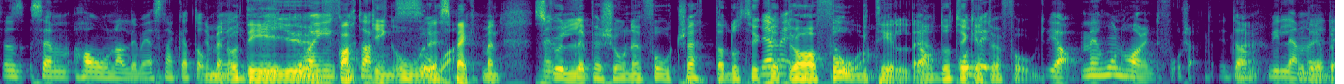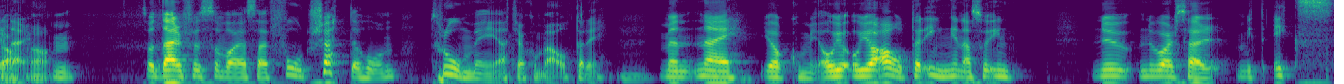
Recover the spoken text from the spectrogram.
Sen, sen har hon aldrig mer snackat om ja, men, mig. och det är ju fucking kontakt så. orespekt. Men skulle personen fortsätta, då tycker Ja, jag att du men har så. fog till det. Ja, Då tycker jag att du har fog. Ja, men hon har inte fortsatt. Utan Nej, vi lämnar det det, där. ja. Mm. Så därför så var jag så här, fortsätter hon, tro mig att jag kommer outa dig. Mm. Men nej, jag kommer, och, jag, och jag outar ingen. Alltså in, nu, nu var det så här, mitt ex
